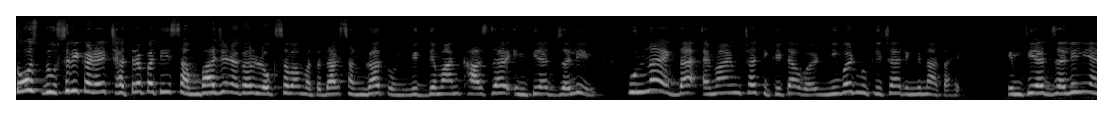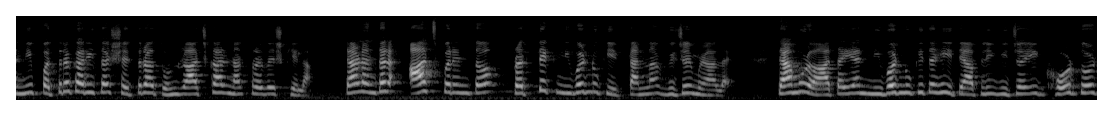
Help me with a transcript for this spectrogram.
तोच दुसरीकडे छत्रपती संभाजीनगर लोकसभा मतदारसंघातून विद्यमान खासदार इम्तियाज जलील पुन्हा एकदा एम आय एमच्या तिकिटावर निवडणुकीच्या रिंगणात आहे इम्तियाज जलील यांनी पत्रकारिता क्षेत्रातून राजकारणात प्रवेश केला. त्यानंतर आजपर्यंत प्रत्येक निवडणुकीत त्यांना विजय मिळाला आहे त्यामुळं आता या निवडणुकीतही ते आपली विजयी घोडदोड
